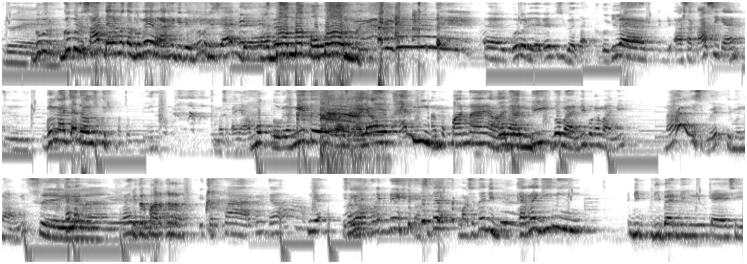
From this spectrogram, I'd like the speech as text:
Gue. gue baru, gue baru sadar mata gue merah gitu gue baru sadar. Kobam mak kobam. Eh, gue baru sadar terus gue tak gue bilang asal kasih kan. Hmm. gue ngaca doang ih mata gue merah masuk kayak nyamuk gue bilang gitu masuk kayak nyamuk anjing. Amuk mana ya gue mandi gue mandi pokoknya mandi nangis gue cuma nangis Gila. Karena- Peter Parker. Peter Parker cok Enggak, video soalnya- klip nih maksudnya maksudnya di, karena gini di, dibanding kayak si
